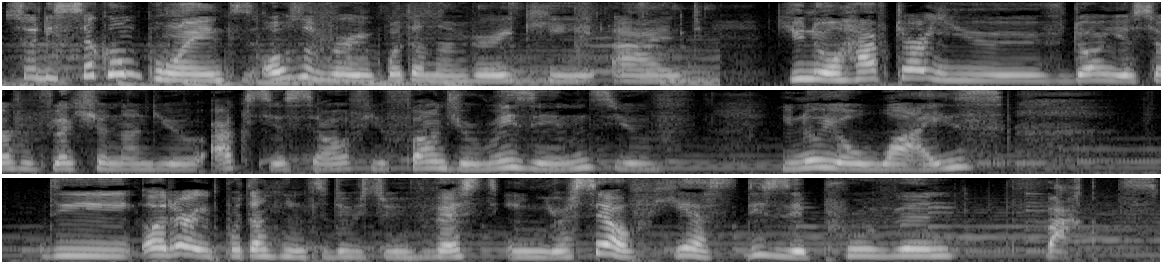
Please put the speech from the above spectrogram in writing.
So the second point is also very important and very key and you know after you've done your self reflection and you asked yourself you found your reasons you've you know your whys the other important thing to do is to invest in yourself. Yes this is a proven fact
